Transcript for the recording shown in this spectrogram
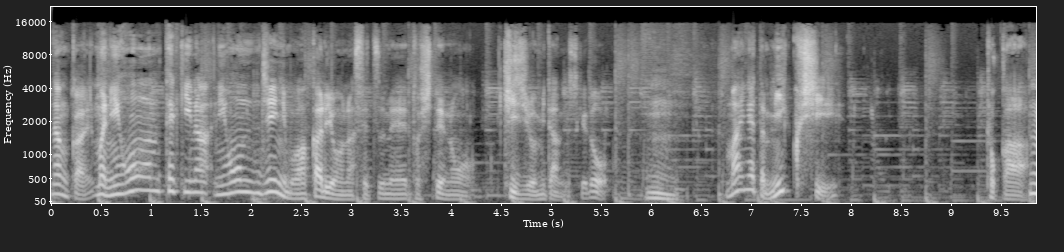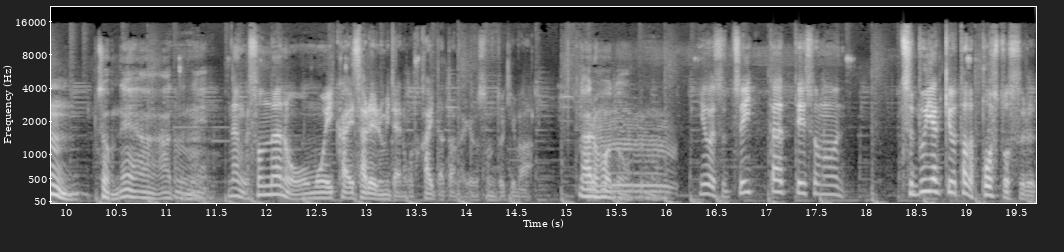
なんか、まあ、日本的な、日本人にもわかるような説明としての記事を見たんですけど、うん。前にあったミクシーとか、うん。そうね。ああったね。うんなんかそんなのを思い返されるみたいなこと書いてあったんだけど、その時は。なるほど。うん要はツイッターってその、つぶやきをただポストする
